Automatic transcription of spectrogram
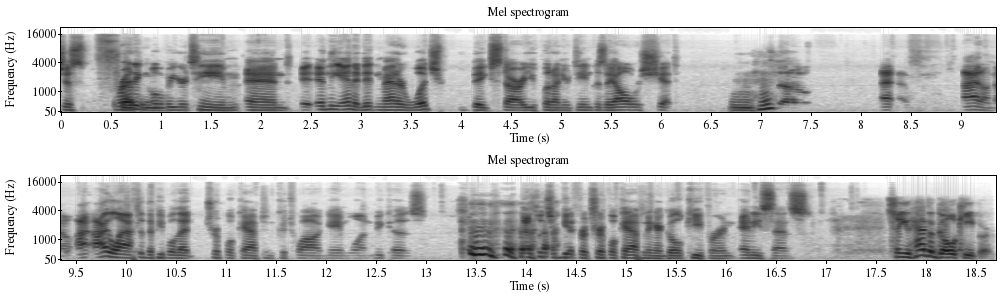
just fretting over your team, and it, in the end, it didn't matter which big star you put on your team because they all were shit. Mhm. So, I, I don't know. I, I laughed at the people that triple captain Courtois in game one because that's what you get for triple captaining a goalkeeper in any sense. So you have a goalkeeper.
